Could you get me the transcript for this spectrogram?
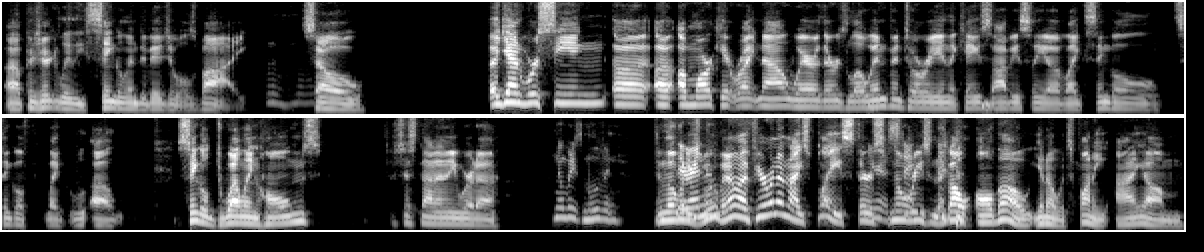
uh, particularly single individuals buy. Mhm. So, again, we're seeing uh, a, a market right now where there's low inventory in the case, obviously, of like single, single, like uh, single dwelling homes. There's just not anywhere to. Nobody's moving. Nobody's moving. No, if you're in a nice place, there's no stay. reason to go. Although, you know, it's funny. I um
